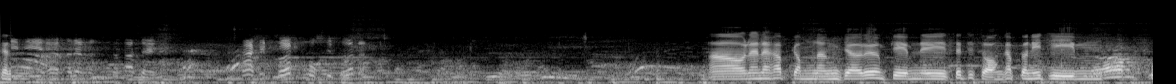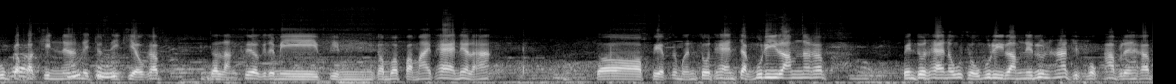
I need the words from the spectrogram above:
ชนะทีนี้เออเขาเรียกอะไรห้าแสนห้าสิบเฟิร์สหกสิบเฟิร์สอะเอานะนะครับกำลังจะเริ่มเกมในเซตที่ 2 ครับ ตอนนี้ทีมพุ่มกับพากินนะ ในจุดสีเขียวครับด้านหลังเสื้อก็จะมีพิมพ์คำว่าป่าไม้แพทย์เนี่ยแหละฮะก็เปรียบเสมือนตัวแทนจากบุรีรัมย์นะครับ เป็นตัวแทนอาวุโสบุรีรัมย์ในรุ่น 56 อัพเลยนะครับ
